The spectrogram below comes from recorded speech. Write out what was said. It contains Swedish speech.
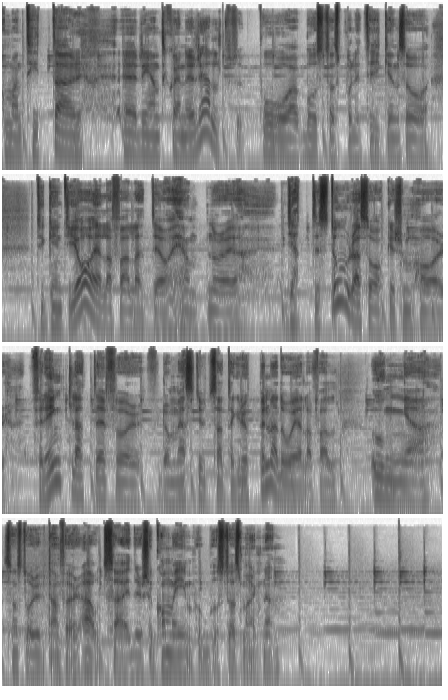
om man tittar eh, rent generellt på bostadspolitiken så tycker inte jag i alla fall att det har hänt några jättestora saker som har förenklat det för, för de mest utsatta grupperna då i alla fall unga som står utanför outsiders att komma in på bostadsmarknaden.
